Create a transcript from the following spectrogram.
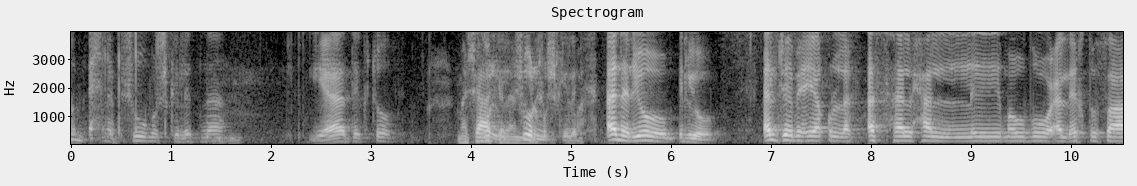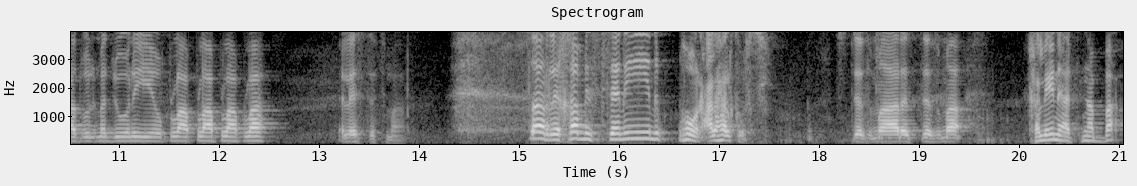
طب إحنا بشو مشكلتنا؟ يا دكتور. مشاكل شو المشكلة؟ أنا اليوم اليوم الجميع يقول لك أسهل حل لموضوع الاقتصاد والمديونيه وبلا بلا بلا بلا. الاستثمار. صار لي خمس سنين هون على هالكرسي. استثمار استثمار. خليني أتنبأ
